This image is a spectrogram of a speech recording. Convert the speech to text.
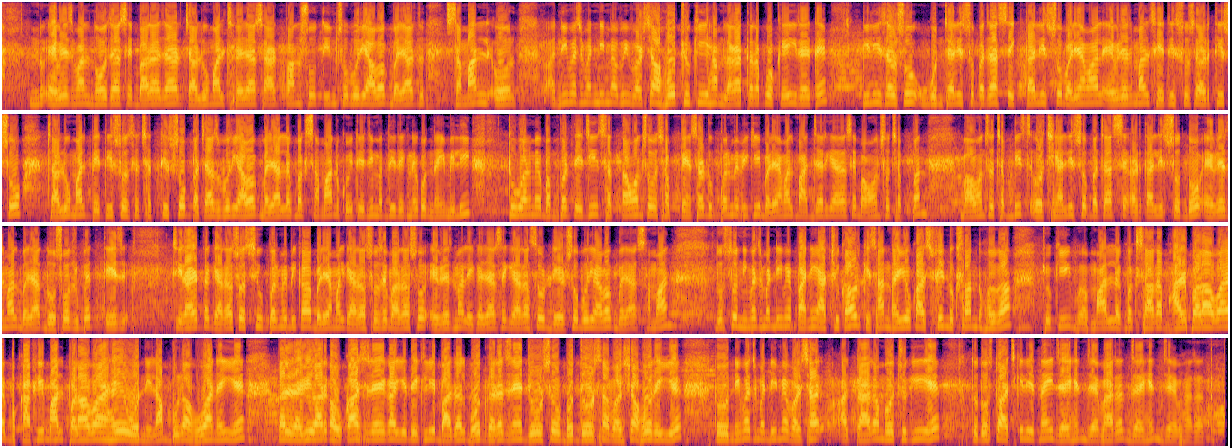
एवरेज माल नौ हज़ार से बारह हज़ार, चालू माल छः हज़ार से आठ पाँच सौ, तीन सौ बोरी आवक, बाज़ार सामान और नीमच मंडी में अभी वर्षा हो चुकी है। हम लगातार आपको कह ही रहे थे, पीली सरसों उनचालीस सौ, पचास से इकतालीस सौ बढ़िया माल, एवरेज माल सैंतीस सौ से अड़तीस सौ, चालू माल पैंतीस सौ से छत्तीस सौ, पचास बोरी आवक, बाज़ार लगभग समान कोई तेज़ी मध्य देखने को नहीं मिली। टू वन में बंपर तेज़ी, सत्तावन सौ पैंसठ ऊपर में बिकी, बढ़िया माल पाँच हज़ार ग्यारह से बावन सौ छप्पन, बावन सौ छब्बीस और छियालीस सौ पचास से अड़तालीस सौ दो, एवरेज माल बाज़ार दो सौ रुपये तेज। चिराए तक ग्यारह सौ अस्सी ऊपर में बिका, बढ़िया माल ग्यारह सौ से बारह सौ, एवरेज माल एक हज़ार से ग्यारह सौ, डेढ़ सौ बोरी आवक, बाज़ार समान दोस्तों, नीमच मंडी में पानी आ चुका है और किसान भाइयों का आज फिर नुकसान होगा क्योंकि माल लगभग सारा भार पड़ा हुआ है, काफ़ी माल पड़ा हुआ है और नीलाम पूरा हुआ नहीं है। कल रविवार का अवकाश रहेगा, ये देख लिए बादल बहुत गरज रहे हैं, ज़ोर से, बहुत ज़ोर से वर्षा हो रही है। तो नीमच मंडी में वर्षा प्रारंभ हो चुकी है। तो दोस्तों, आज के लिए इतना ही। जय हिंद, जय भारत, जय हिंद, जय भारत।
